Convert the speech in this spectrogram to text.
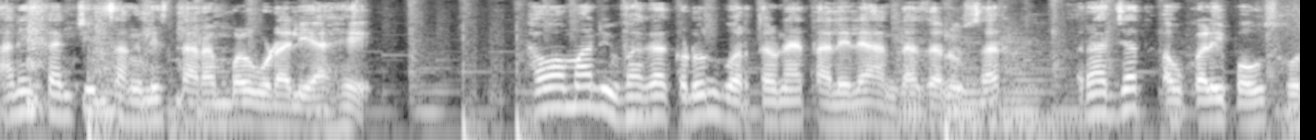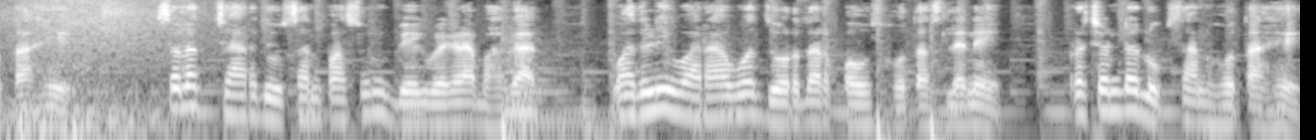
अनेकांची चांगलीच तारांबळ उडाली आहे. हवामान विभागाकडून वर्तवण्यात आलेल्या अंदाजानुसार राज्यात अवकाळी पाऊस होत आहे. सलग चार दिवसांपासून वेगवेगळ्या भागात वादळी वारा व जोरदार पाऊस होत असल्याने प्रचंड नुकसान होत आहे.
